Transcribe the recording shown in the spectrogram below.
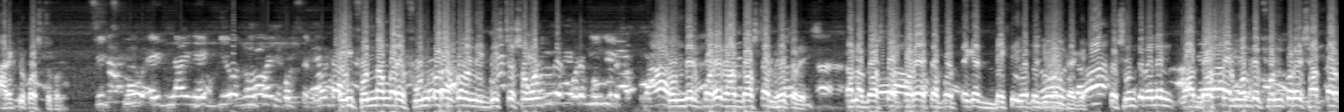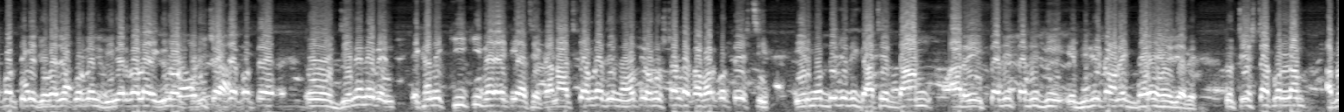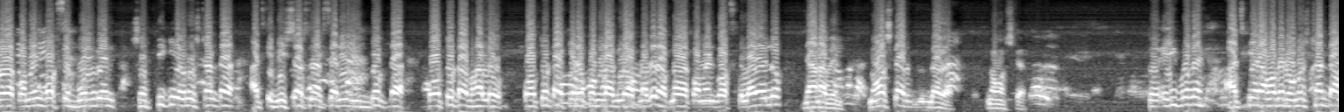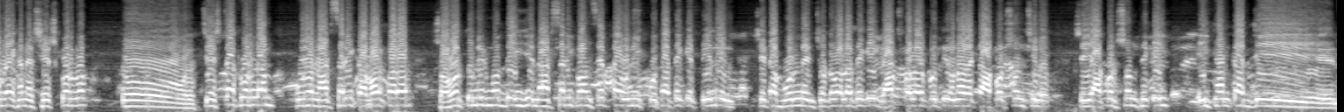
আর একটু কষ্ট করে এই ফোন নাম্বারে ফোন করার কোনো নির্দিষ্ট সময় সন্ধ্যের পরে রাত দশটার ভেতরে। কারণ দশটার পরে একটা প্রত্যেকের ব্যক্তিগত জীবন থাকে। তো শুনতে পেলেন রাত দশটার মধ্যে ফোন করে সাতটার পর থেকে যোগাযোগ করবেন দিনের বেলা এগুলোর পরিচর্যা করতে তো জেনে নেবেন এখানে কি কি ভ্যারাইটি আছে? কারণ আজকে আমরা যে মহতি অনুষ্ঠানটা কভার করতে এসেছি এর মধ্যে যদি গাছের দাম আর ইত্যাদি ইত্যাদি দিই এই ভিডিওটা অনেক বড় হয়ে যাবে। তো চেষ্টা করলাম আপনারা কমেন্ট বক্সে বলবেন সত্যি কি অনুষ্ঠানটা আজকে বিশ্বাস নার্সারির উদ্যোগটা কতটা ভালো কতটা কীরকম লাগল আপনাদের? আপনারা কমেন্ট বক্স খোলা রইল জানাবেন। নমস্কার দাদা। নমস্কার। তো এই বলে আজকের আমাদের অনুষ্ঠানটা আমরা এখানে শেষ করব। তো চেষ্টা করলাম পুরো নার্সারি কভার করার। শহরতলির মধ্যে এই যে নার্সারি কনসেপ্টটা উনি কোথা থেকে পেলেন সেটা বললেন। ছোটবেলা থেকেই গাছপালার প্রতি ওনার একটা আকর্ষণ ছিল। সেই আকর্ষণ থেকেই এইখানকার যে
